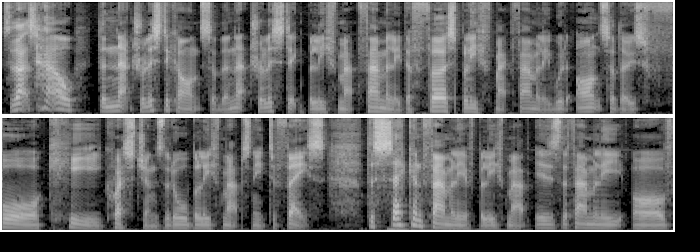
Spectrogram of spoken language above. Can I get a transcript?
So that's how the naturalistic answer, the naturalistic belief map family, the first belief map family, would answer those four key questions that all belief maps need to face. The second family of belief map is the family of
